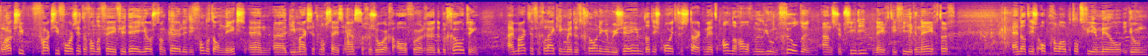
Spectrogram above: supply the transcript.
Fractie, fractievoorzitter van de VVD, Joost van Keulen, die vond het al niks. En uh, die maakt zich nog steeds ernstige zorgen over uh, de begroting. Hij maakt een vergelijking met het Groningen Museum. Dat is ooit gestart met anderhalf miljoen gulden aan subsidie, 1994. En dat is opgelopen tot 4 miljoen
